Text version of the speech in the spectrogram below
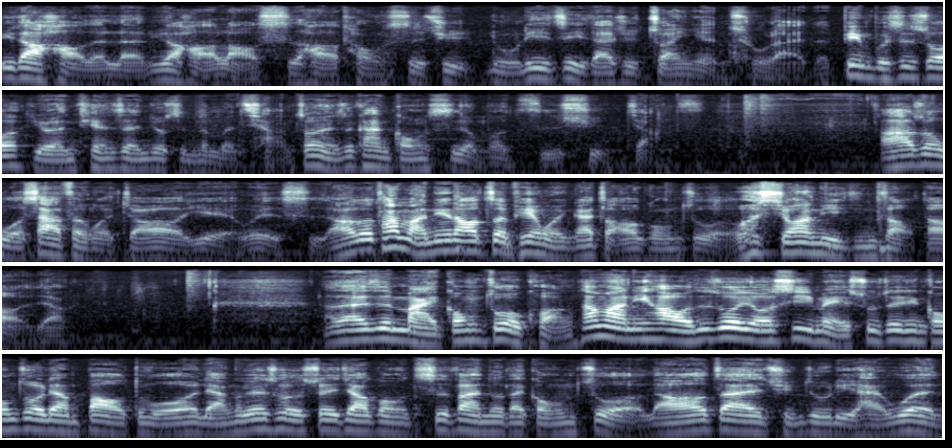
遇到好的人、遇到好的老师、好的同事，去努力自己再去钻研出来的，并不是说有人天生就是那么强。重点是看公司有没有资讯这样子。然后他说我煞粉我骄傲耶，我也是。然后说他马念到这篇我应该找到工作了，我希望你已经找到了这样。然后再 是买工作狂，汤马你好，我是做游戏美术，最近工作量爆多，两个月除了睡觉跟我吃饭都在工作，然后在群组里还问。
